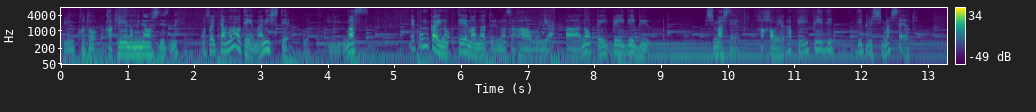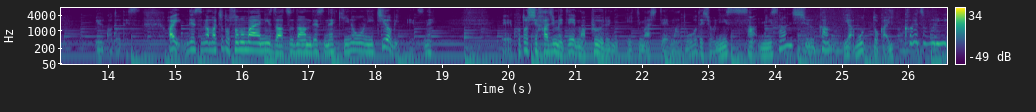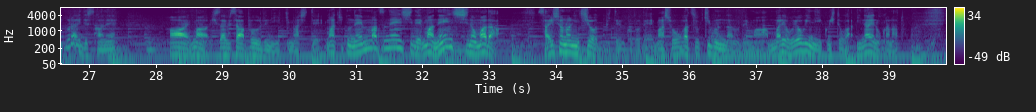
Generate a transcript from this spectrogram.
いうこと家計の見直しですね。そういったものをテーマにしております。で今回のテーマになっております母親の PayPay デビューしましたよと。母親が PayPay でデビューしましたよということです。はい。ですが、まあ、ちょっとその前に雑談ですね。昨日日曜日ですね。えー、今年初めて、まあ、プールに行きまして、まあ、どうでしょう？23週間？いやもっとか。1ヶ月ぶりぐらいですかね。はい。まあ久々プールに行きまして。まあちょっと年末年始でまあ年始のまだ最初の日曜日ということでまあ正月気分なのでまああんまり泳ぎに行く人がいないのかなと。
